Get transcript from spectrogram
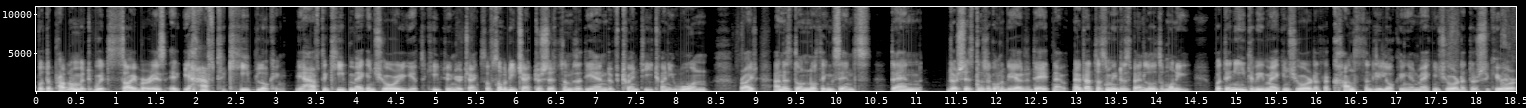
But the problem with, with cyber is it, you have to keep looking. You have to keep making sure you have to keep doing your checks. So if somebody checked their systems at the end of 2021, right, and has done nothing since, then their systems are going to be out of date now. Now, that doesn't mean they've spent loads of money, but they need to be making sure that they're constantly looking and making sure that they're secure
